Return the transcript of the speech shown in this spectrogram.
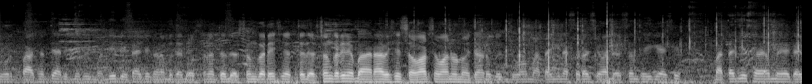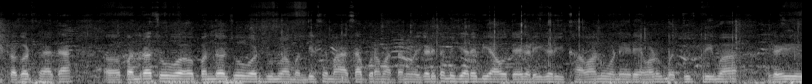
જોર પાછળથી આ રીતનું મંદિર દેખાય છે. ઘણા બધા દર્શનાર્થીઓ દર્શન કરે છે. અત્યારે દર્શન કરીને બહાર આવે છે. સવાર સવારનો નજારો, કે જોવા માતાજીના સરસ એવા દર્શન થઈ ગયા છે. માતાજી સ્વયં એ કંઈ પ્રગટ થયા હતા. પંદરસો પંદરસો વર્ષ જૂનું આ મંદિર છે મા આશાપુરા માતાનું. એ ઘડી તમે જ્યારે બી આવો ત્યારે ઘડી ઘડી ખાવાનું અને રહેવાનું બધું જ ફ્રીમાં, એ ઘડી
